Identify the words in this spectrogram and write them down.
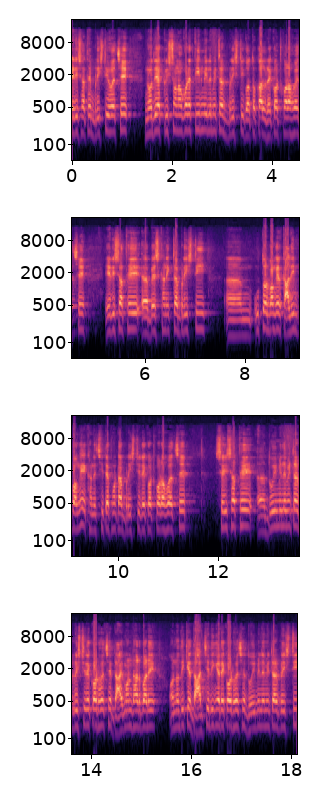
এরই সাথে বৃষ্টি হয়েছে নদিয়া কৃষ্ণনগরে তিন মিলিমিটার বৃষ্টি গতকাল রেকর্ড করা হয়েছে। এরই সাথে বেশ খানিকটা বৃষ্টি উত্তরবঙ্গের কালিম্পংয়ে এখানে ছিটে ফোঁটা বৃষ্টি রেকর্ড করা হয়েছে। সেই সাথে দুই মিলিমিটার বৃষ্টি রেকর্ড হয়েছে ডায়মন্ড হারবারে। অন্যদিকে দার্জিলিংয়ে রেকর্ড হয়েছে দুই মিলিমিটার বৃষ্টি।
